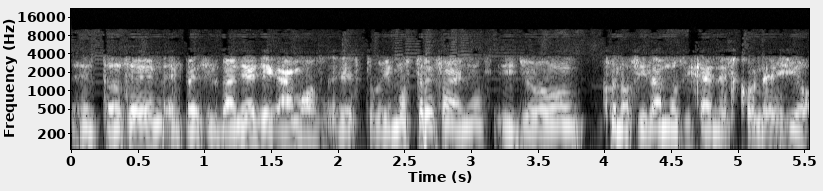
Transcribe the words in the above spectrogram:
entonces en, en Pensilvania llegamos, eh, estuvimos tres años y yo conocí la música en el colegio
